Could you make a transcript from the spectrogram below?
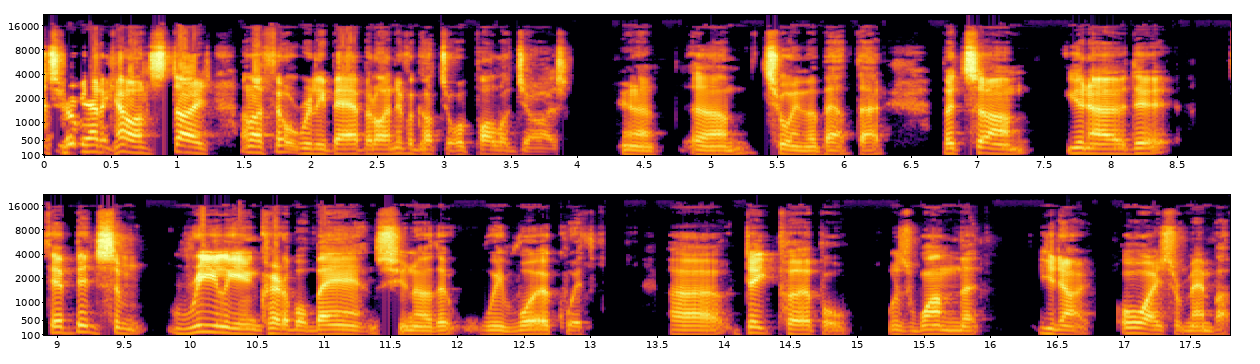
As we're about to go on stage, and I felt really bad, but I never got to apologise, you know, um, to him about that. But um, you know, there there've been some really incredible bands, you know, that we work with. Uh, Deep Purple was one that you know always remember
